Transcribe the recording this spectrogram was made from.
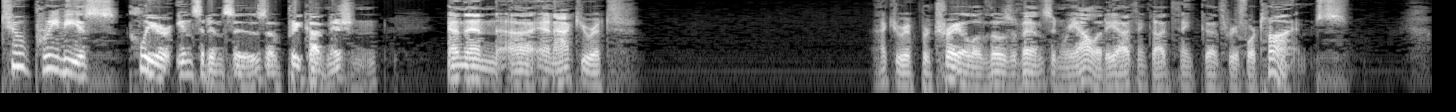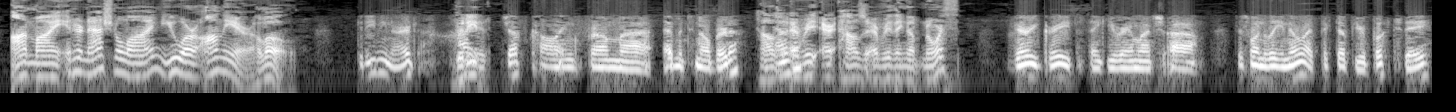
two previous clear incidences of precognition, and then uh, an accurate accurate portrayal of those events in reality, I think I'd think uh, three or four times. On my international line, you are on the air. Hello. Good evening, Art. Good Hi, eve- it's Jeff calling from uh, Edmonton, Alberta. How's Canada. every er, how's everything up north? Very great. Thank you very much. Uh, just wanted to let you know I picked up your book today.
